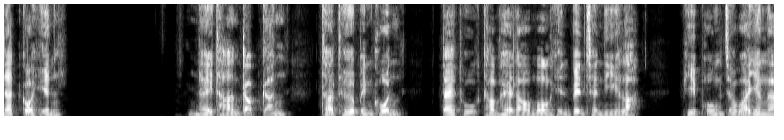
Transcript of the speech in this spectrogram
นัดก็เห็น ในทางกลับกัน ถ้าเธอเป็นคน แต่ถูกทำให้เรามองเห็นเป็นชะนีล่ะ พี่พงษ์จะว่ายังไง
